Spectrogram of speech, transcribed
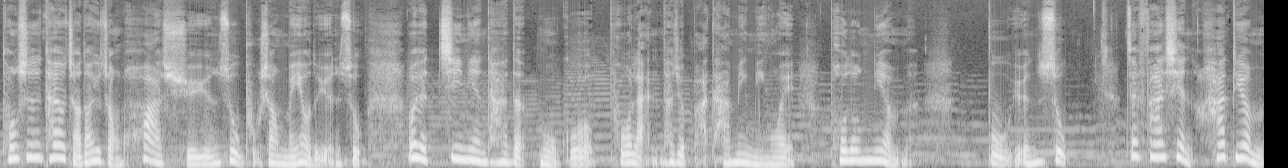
同时，他又找到一种化学元素谱上没有的元素。为了纪念他的母国波兰，他就把它命名为 polonium，鈷元素。在发现 hadium。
